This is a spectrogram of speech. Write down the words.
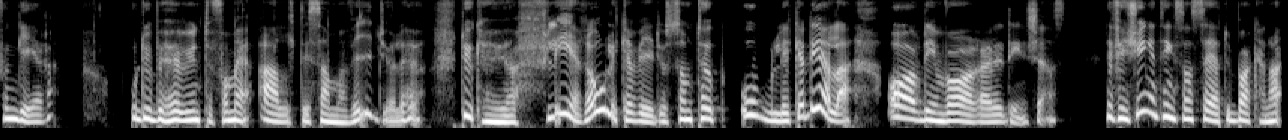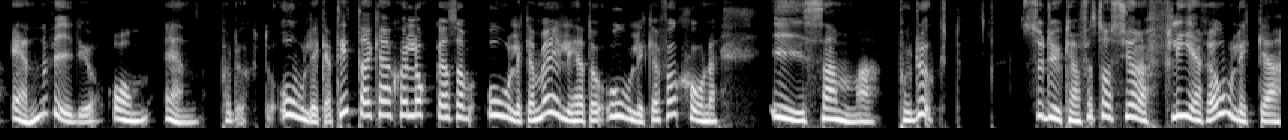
fungerar. Och du behöver ju inte få med allt i samma video, eller hur? Du kan ju göra flera olika videos som tar upp olika delar av din vara eller din tjänst. Det finns ju ingenting som säger att du bara kan ha en video om en produkt. Och olika tittare kanske lockas av olika möjligheter och olika funktioner i samma produkt. Så du kan förstås göra flera olika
